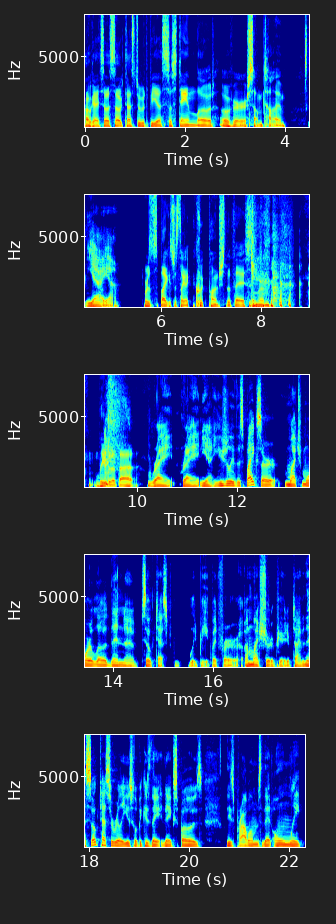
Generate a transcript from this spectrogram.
Okay, so a soak test would be a sustained load over some time. Yeah, yeah. Whereas a spike is just like a quick punch to the face and then leave it at that. Right, right. Yeah. Usually the spikes are much more load than a soak test would be, but for a much shorter period of time. And the soak tests are really useful because they, they expose these problems that only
